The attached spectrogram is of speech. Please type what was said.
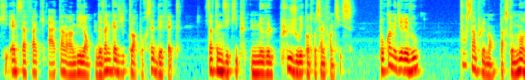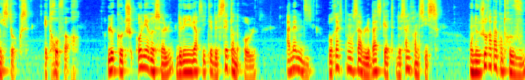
qui aide sa fac à atteindre un bilan de 24 victoires pour 7 défaites, certaines équipes ne veulent plus jouer contre San Francisco. Pourquoi me direz-vous? Tout simplement parce que Maurice Stokes est trop fort. Le coach Honey Russell de l'université de Seton Hall a même dit au responsable basket de San Francisco On ne jouera pas contre vous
